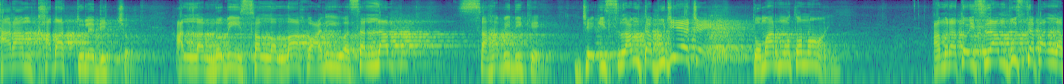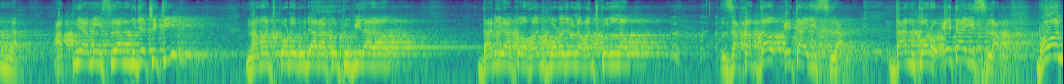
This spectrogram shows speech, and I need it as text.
হারাম খাবার তুলে দিচ্ছ। আল্লাহ নবী সাল্লাহ আলী ওয়াসাল্লাম সাহাবিদিকে যে ইসলামটা বুঝিয়েছে, তোমার মতো নয়। আমরা তো ইসলাম বুঝতে পারলাম না। আপনি আমি ইসলাম বুঝেছি কি? নামাজ পড়ো, রোজা রাখো, টুপি লাগাও। দাড়ি রাখো, হজ পড়ো জলে হজ করলাও জাকাত দাও এটা ইসলাম। দান করো এটা ইসলাম। ভুল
